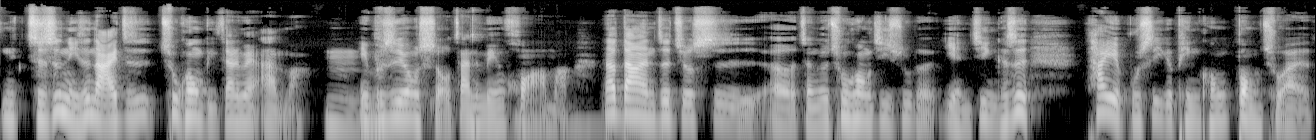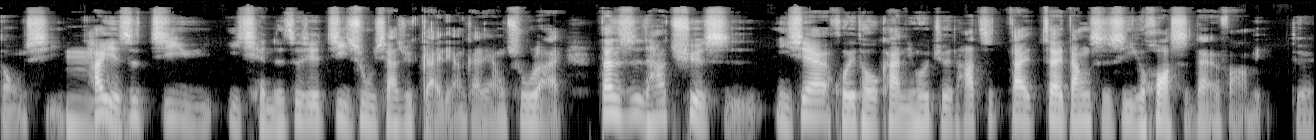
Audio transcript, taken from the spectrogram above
你只是你是拿一支触控笔在那边按嘛，嗯，你不是用手在那边滑嘛？那当然这就是呃整个触控技术的演进，可是。它也不是一个凭空蹦出来的东西，嗯、它也是基于以前的这些技术下去改良、改良出来。但是它确实，你现在回头看，你会觉得它是在在当时是一个划时代的发明，对，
